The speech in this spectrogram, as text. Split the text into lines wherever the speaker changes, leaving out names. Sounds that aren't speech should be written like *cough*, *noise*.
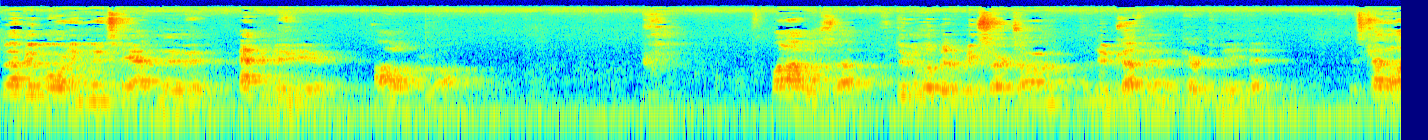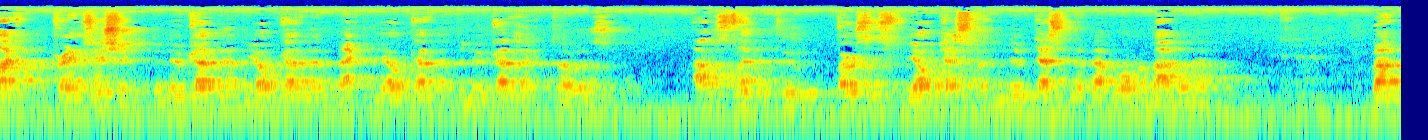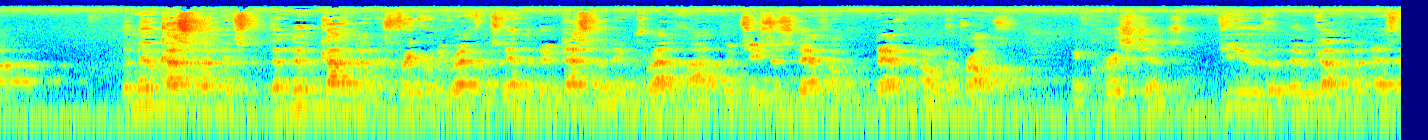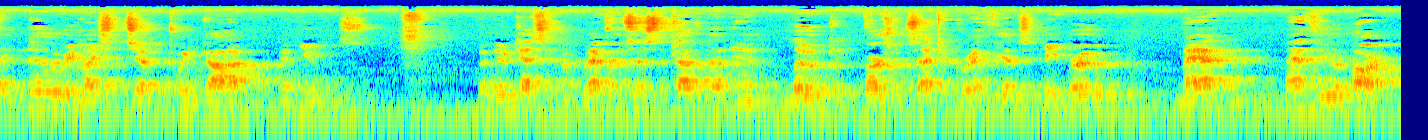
Well, good morning, Wednesday afternoon, and Happy New Year, all of you all. While I was uh, doing a little bit of research on the New Covenant, it occurred to me that it's kind of like a transition. The New Covenant, the Old Covenant, back to the Old Covenant, the New Covenant. So was, I was flipping through verses from the Old Testament and the New Testament about war my Bible now. But the New Testament is the New Covenant is frequently referenced in the New Testament. It was ratified through Jesus' death on, death on the cross, and Christians view the New Covenant as a new relationship between God and humans. The New Testament references the covenant in Luke and First and Second Corinthians, Hebrew, Matt, Matthew, and Mark.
